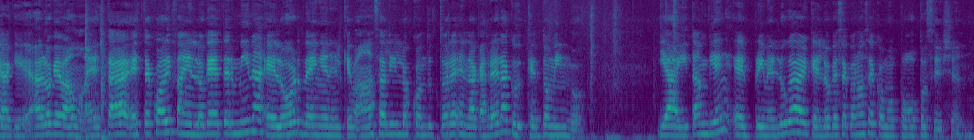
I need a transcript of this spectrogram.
Aquí a lo que vamos. Esta, este qualifying lo que determina el orden en el que van a salir los conductores en la carrera, que es domingo. Y ahí también el primer lugar, que es lo que se conoce como pole position.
